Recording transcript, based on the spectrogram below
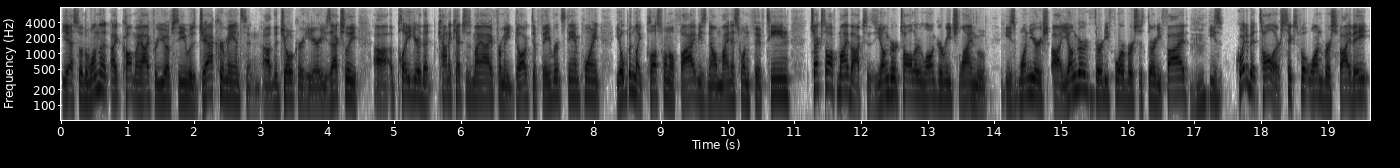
Yeah, so the one that I caught my eye for UFC was Jack Hermansson, uh, the Joker here. He's actually uh, a play here that kind of catches my eye from a dog to favorite standpoint. He opened like plus 105. He's now minus 115. Checks off my boxes. Younger, taller, longer reach line move. He's one year uh, younger, 34 versus 35. Mm-hmm. He's quite a bit taller, six foot one versus five eight,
